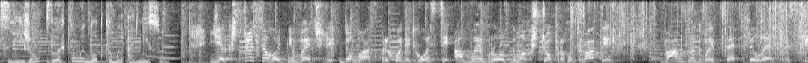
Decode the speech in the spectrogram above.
свіжим з легкими нотками анісу. Якщо сьогодні ввечері до вас приходять гості, а ви в роздумах, що приготувати, вам знадобиться філе тріски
